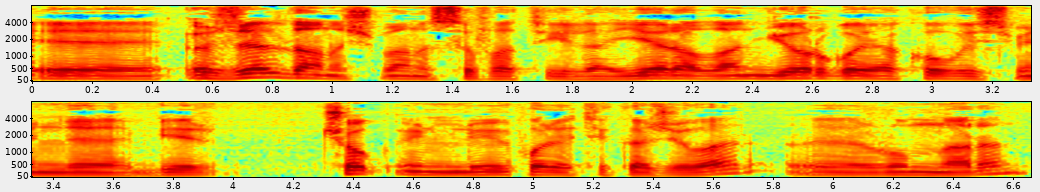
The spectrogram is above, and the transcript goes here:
e, özel danışmanı sıfatıyla yer alan Yorgo Yakov isminde bir çok ünlü politikacı var e, Rumların.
